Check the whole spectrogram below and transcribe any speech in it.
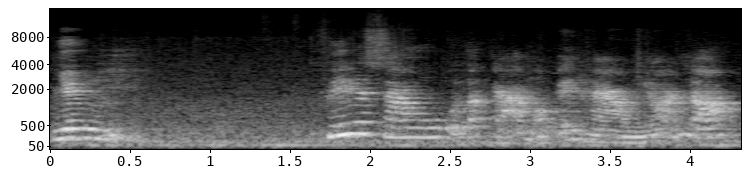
nhưng phía sau của tất cả một cái hào nhoáng đó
